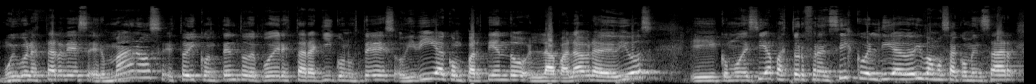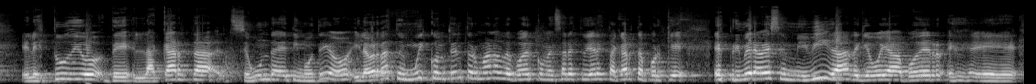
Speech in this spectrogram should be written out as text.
Muy buenas tardes hermanos, estoy contento de poder estar aquí con ustedes hoy día compartiendo la palabra de Dios y como decía Pastor Francisco, el día de hoy vamos a comenzar el estudio de la carta segunda de Timoteo. Y la verdad estoy muy contento, hermanos, de poder comenzar a estudiar esta carta porque es primera vez en mi vida de que voy a poder eh, eh,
